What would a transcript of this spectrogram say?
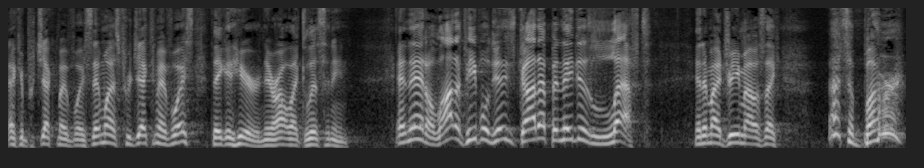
I could project my voice. Then when I was projecting my voice, they could hear, and they were all like listening. And then a lot of people just got up and they just left. And in my dream, I was like, that's a bummer.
